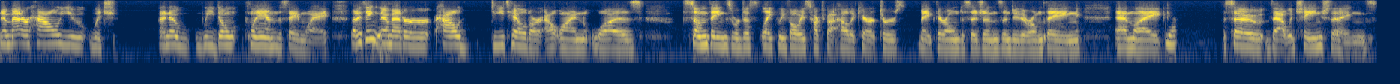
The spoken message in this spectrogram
no matter how you, which I know we don't plan the same way, but I think Yeah. no matter how detailed our outline was, some things were just like we've always talked about how the characters make their own decisions and do their own thing, and like. Yep. So that would change things.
